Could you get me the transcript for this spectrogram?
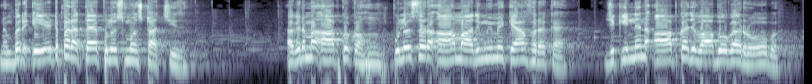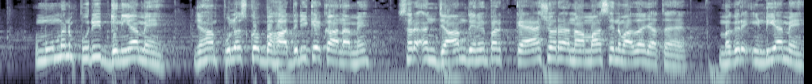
नंबर एट पर आता है पुलिस मोस्टाचीज। अगर मैं आपको कहूँ, पुलिस और आम आदमी में क्या फ़र्क है? यकीनन आपका जवाब होगा रोब। अमूमन पूरी दुनिया में, जहाँ पुलिस को बहादुरी के काना में सर अंजाम देने पर कैश और अनामा से नवाजा जाता है, मगर इंडिया में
